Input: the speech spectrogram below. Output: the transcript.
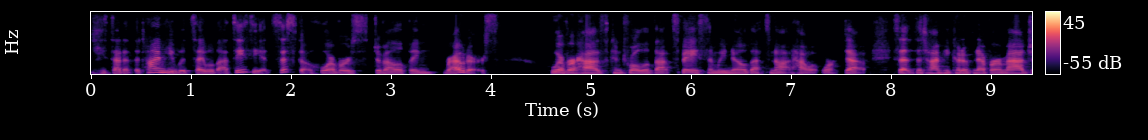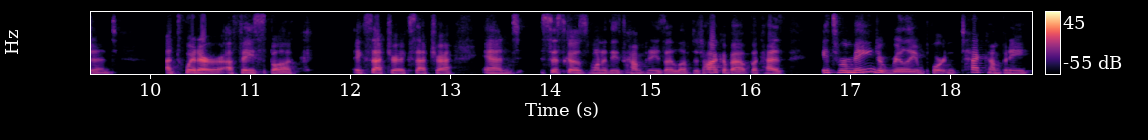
he said at the time, he would say, well, that's easy. It's Cisco, whoever's developing routers, whoever has control of that space. And we know that's not how it worked out. Said at the time, he could have never imagined a Twitter, a Facebook, et cetera, et cetera. And Cisco is one of these companies I love to talk about because it's remained a really important tech company,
